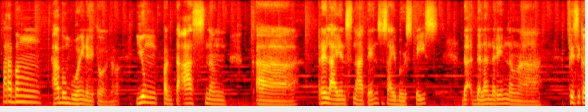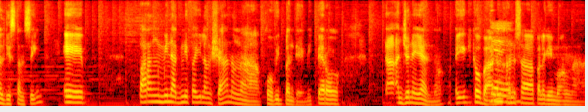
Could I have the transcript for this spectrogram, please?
para bang habang buhay na ito no yung pagtaas ng ah, reliance natin sa cyberspace da- dala na rin ng ah, physical distancing eh parang minagnify lang siya ng ah, COVID pandemic pero uh, andyan na yan no ay ikaw ba ano, Yes. ano sa palagay mo ang ah,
